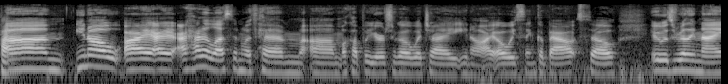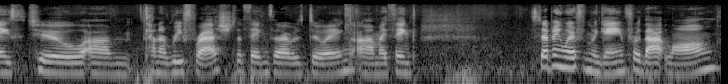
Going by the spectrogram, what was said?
Um, you know, I, I, I, had a lesson with him um, a couple years ago, which I, you know, I always think about. So it was really nice to um, kind of refresh the things that I was doing. Um, I think stepping away from the game for that long,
